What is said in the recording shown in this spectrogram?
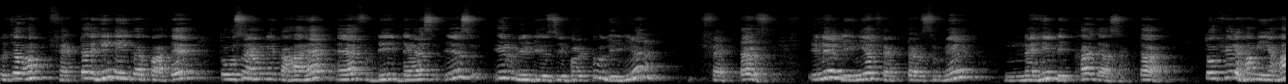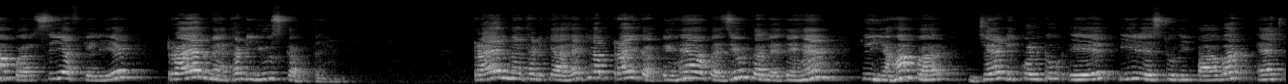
तो जब हम फैक्टर ही नहीं कर पाते तो उसे हमने कहा है F D dash is irreducible to linear factors इन्हें लीनियर फैक्टर्स में नहीं लिखा जा सकता। तो फिर हम यहाँ पर सी एफ़ के लिए ट्रायल मेथड यूज़ करते हैं। ट्रायल मेथड क्या है कि आप ट्राई करते हैं, आप एज्यूम कर लेते हैं कि यहाँ पर z equal to e raise to the power h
